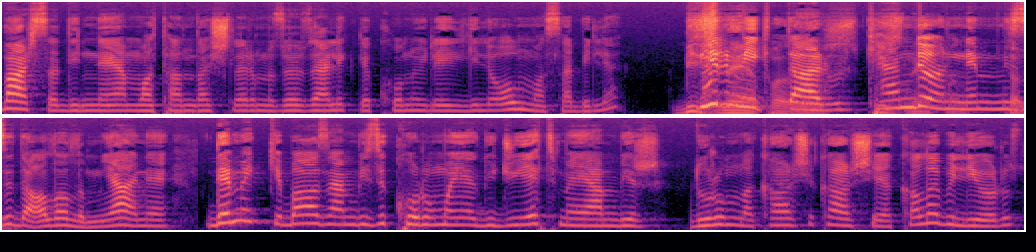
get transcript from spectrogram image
Varsa dinleyen vatandaşlarımız özellikle konuyla ilgili olmasa bile biz bir miktar yapalım? kendi önlemimizi Tabii. de alalım. Yani demek ki bazen bizi korumaya gücü yetmeyen bir durumla karşı karşıya kalabiliyoruz.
